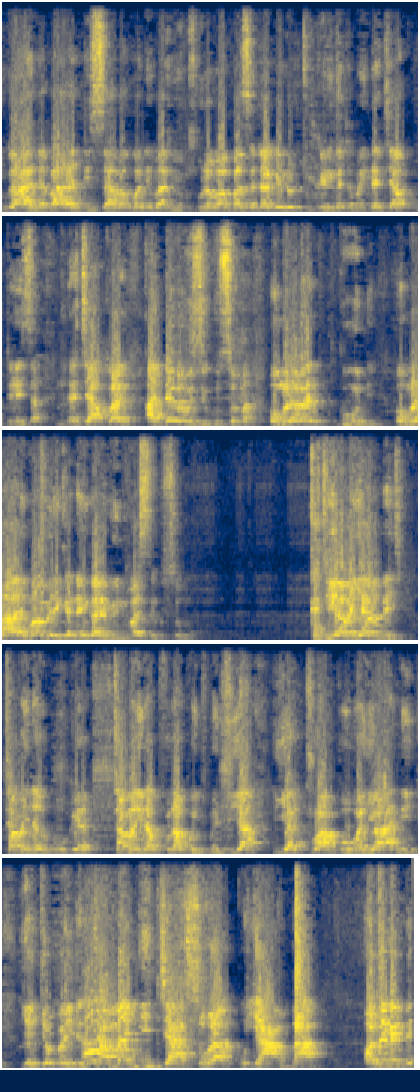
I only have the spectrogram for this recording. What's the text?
uganda baladisa abagwa ne bamyonfula bambasada agenda otuuka eri nga tamanyi nakyakuteesa nakyakola addeyo buzi kusoma. Omulaba gundi omulaba ali mu america naye ngaali mu univesity kusoma. Kati oyo abayamba eki? Tamanyi nalubogera tamanyi nakufuna appointment ya ya trump oba yani ya joe biden tamanyi kyasobola kuyamba otegedde.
